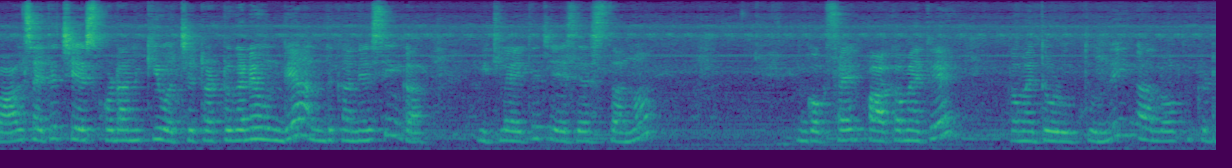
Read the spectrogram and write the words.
బాల్స్ అయితే చేసుకోవడానికి వచ్చేటట్టుగానే ఉంది. అందుకనేసి ఇంకా ఇట్లా అయితే చేసేస్తాను. ఇంకొక సైడ్ పాకం అయితే పాకం అయితే ఉడుకుతుంది. ఇంకా లోపు ఇక్కడ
